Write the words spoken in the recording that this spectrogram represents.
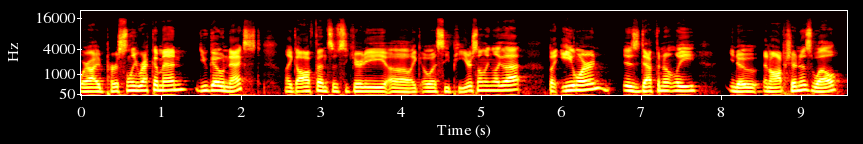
where I personally recommend you go next, like offensive security, uh, like OSCP or something like that. But eLearn is definitely you know an option as well.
